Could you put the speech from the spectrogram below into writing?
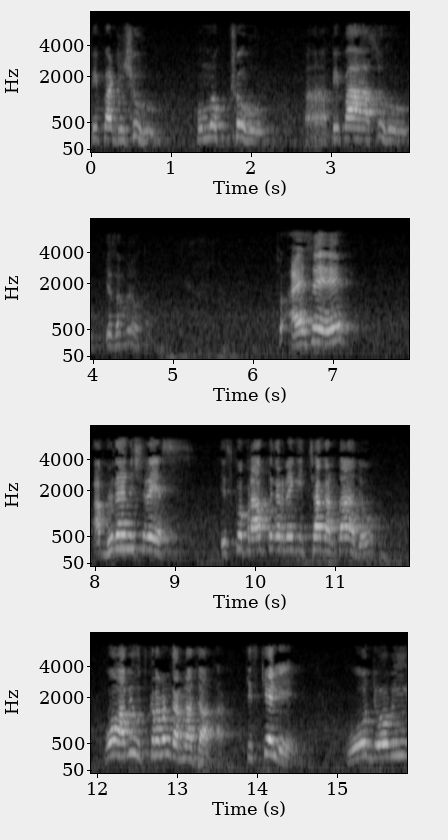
पिपटिशु मुमुक्षु पिपासु, ये सब में होता है। तो ऐसे अभ्युदय निश्रेयस इसको प्राप्त करने की इच्छा करता है जो, वो अभी उत्क्रमण करना चाहता है। किसके लिए? वो जो भी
